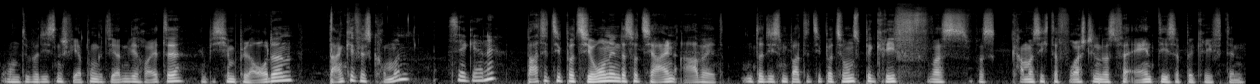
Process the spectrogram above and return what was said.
Und über diesen Schwerpunkt werden wir heute ein bisschen plaudern. Danke fürs Kommen. Sehr gerne. Partizipation in der sozialen Arbeit. Unter diesem Partizipationsbegriff, was, was kann man sich da vorstellen, was vereint dieser Begriff denn?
